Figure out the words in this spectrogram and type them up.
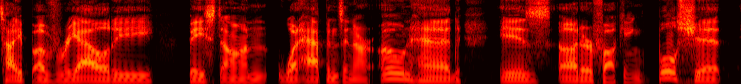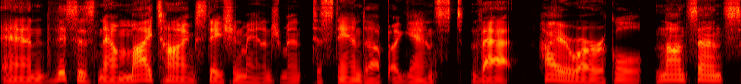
type of reality based on what happens in our own head is utter fucking bullshit. And this is now my time, station management, to stand up against that hierarchical nonsense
